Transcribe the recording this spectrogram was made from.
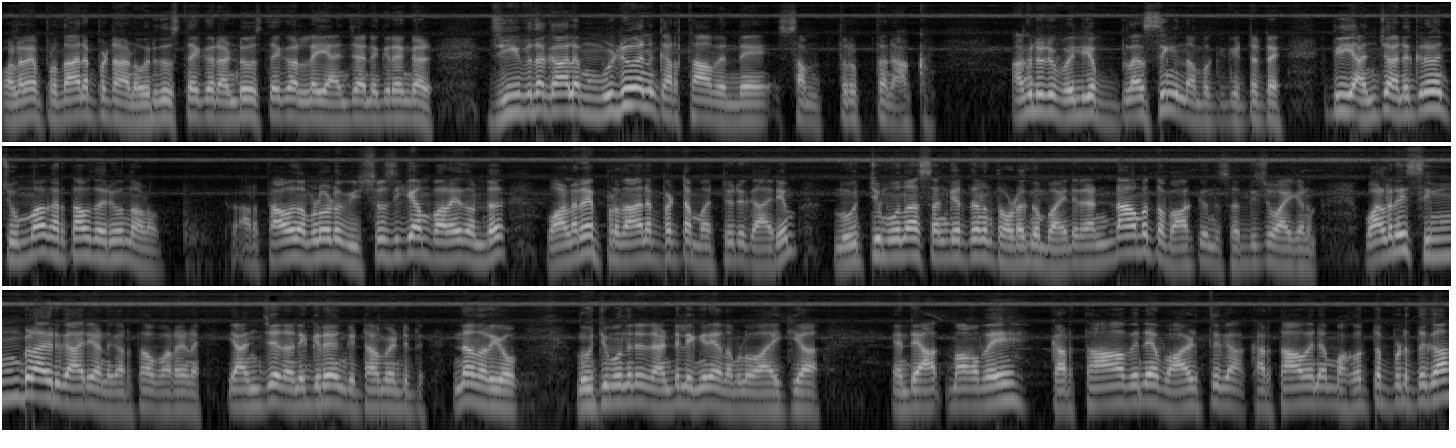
വളരെ പ്രധാനപ്പെട്ടാണ്. ഒരു ദിവസത്തേക്കോ രണ്ട് ദിവസത്തേക്കോ അല്ല ഈ അഞ്ച് അനുഗ്രഹങ്ങൾ. ജീവിതകാലം മുഴുവൻ കർത്താവ് എന്നെ സംതൃപ്തനാക്കും. അങ്ങനെ ഒരു വലിയ ബ്ലെസ്സിങ് നമുക്ക് കിട്ടട്ടെ. ഇപ്പോൾ ഈ അഞ്ച് അനുഗ്രഹം ചുമ്മാ കർത്താവ് തരുമെന്നാണോ? കർത്താവ് നമ്മളോട് വിശ്വസിക്കാൻ പറയുന്നുണ്ട്. വളരെ പ്രധാനപ്പെട്ട മറ്റൊരു കാര്യം നൂറ്റിമൂന്നാം സങ്കീർത്തനം തുടങ്ങുമ്പോൾ അതിന്റെ രണ്ടാമത്തെ വാക്ക് ഒന്ന് ശ്രദ്ധിച്ച് വായിക്കണം. വളരെ സിമ്പിളായ ഒരു കാര്യമാണ് കർത്താവ് പറയണത് ഈ അഞ്ചിന് അനുഗ്രഹം കിട്ടാൻ വേണ്ടിയിട്ട്. എന്താണെന്നറിയോ? നൂറ്റിമൂന്നിന്റെ രണ്ടിൽ ഇങ്ങനെയാണ് നമ്മൾ വായിക്കുക. എന്റെ ആത്മാവേ കർത്താവിനെ വാഴ്ത്തുക കർത്താവിനെ മഹത്വപ്പെടുത്തുക.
